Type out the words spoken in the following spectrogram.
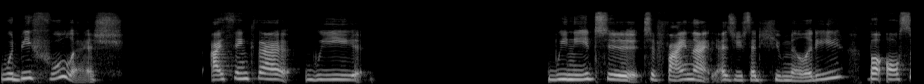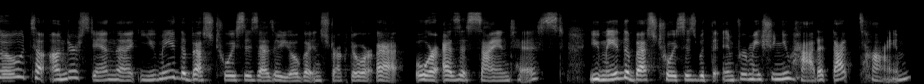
would be foolish. I think that we we need to to find that as you said humility but also to understand that you made the best choices as a yoga instructor or, at, or as a scientist you made the best choices with the information you had at that time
